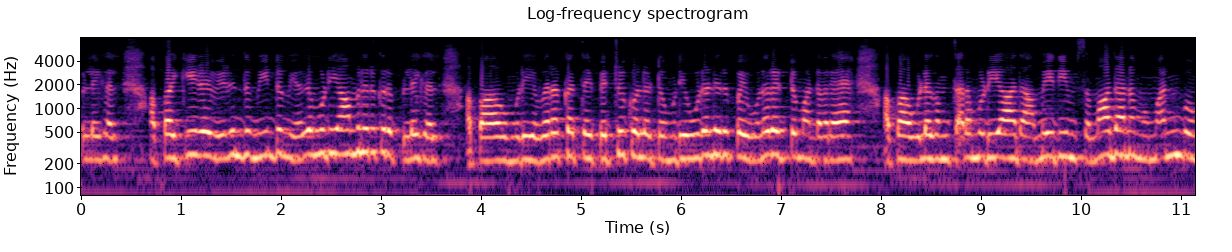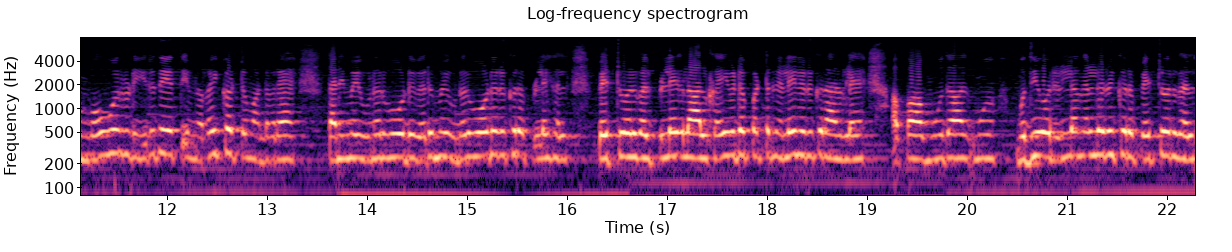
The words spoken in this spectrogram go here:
பிள்ளைகள். அப்பா கீழே விழுந்து மீண்டும் எழ முடியாமல் இருக்கிற பிள்ளைகள். அப்பா உங்களுடைய விரக்கத்தை பெற்றுக்கொள்ளட்டும். உடைய உடனிருப்பை உணரட்டும் ஆண்டவரே. அப்பா உலகம் தர முடியாத அமைதியும் சமாதானமும் அன்பும் ஒவ்வொருடைய இருதயத்தையும் நிறைக்கட்டும் ஆண்டவரே. தனிமை உணர்வோடு வெறுமை உணர்வோடு இருக்கிற பிள்ளைகள். பெற்றோர்கள் பிள்ளைகளால் கைவிடப்பட்ட நிலையில் இருக்கிறார்களே. அப்பா மூதா மு முதியோர் இல்லங்களில் இருக்கிற பெற்றோர்கள்.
